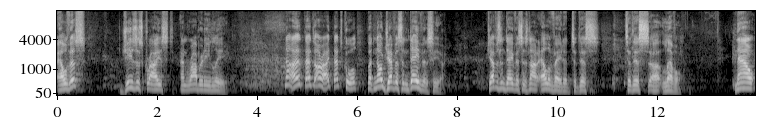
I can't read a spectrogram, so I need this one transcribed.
Elvis, Jesus Christ, and Robert E. Lee. No, that's all right, that's cool, but no Jefferson Davis here. Jefferson Davis is not elevated to this, to this uh, level. Now,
